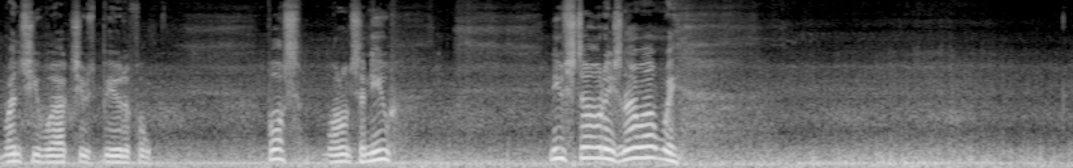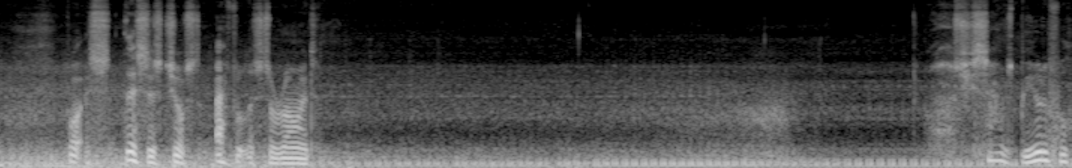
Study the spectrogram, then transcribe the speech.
when she worked, she was beautiful. But we're on to new new stories now, aren't we? But this is just effortless to ride. Oh, she sounds beautiful.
